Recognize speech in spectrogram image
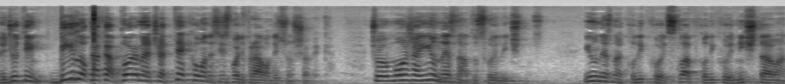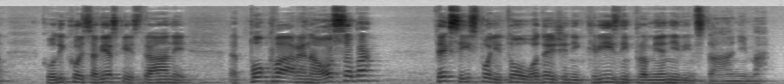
Međutim, bilo kakav poremeća, tek onda se ispolji prava ličnost čovjeka. Čovjek možda i on ne zna tu svoju ličnost. I on ne zna koliko je slab, koliko je ništavan, koliko je sa vjerske strane pokvarena osoba, tek se ispolji to u određenim kriznim promjenjivim stanjima.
